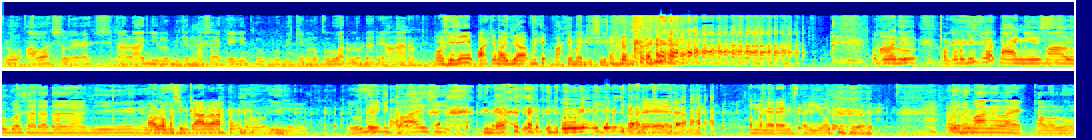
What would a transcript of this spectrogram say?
Lu awas lu ya, sekali lagi lu bikin masalah kayak gitu, gue bikin lu keluar lu dari alarm. Posisi pakai baju apa? Pakai baju silat. Pakai baju pakai baju silat nangis. Malu gue sadadanya anjing. Malu sama Sin Kara. Yo, ya udah gitu aja sih. Sekarang siapa juga? Wewe. Wewe, anjing. Temennya Rem Stereo. Lu gimana lek kalau lu?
